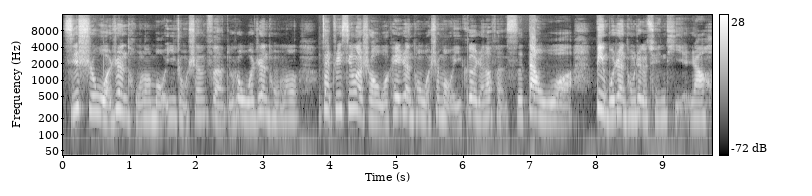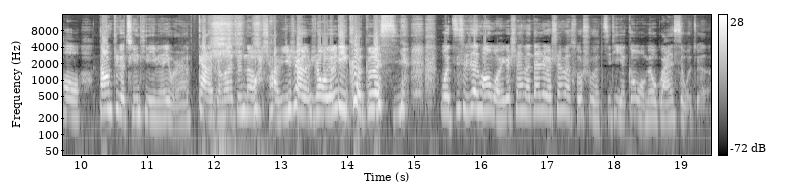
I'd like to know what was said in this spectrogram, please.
即使我认同了某一种身份，比如说我认同了在追星的时候，我可以认同我是某一个人的粉丝，但我并不认同这个群体。然后当这个群体里面有人干了什么就那种傻逼事儿的时候，我就立刻割席。我即使认同了某一个身份，但这个身份所属的集体也跟我没有关系。我觉得，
